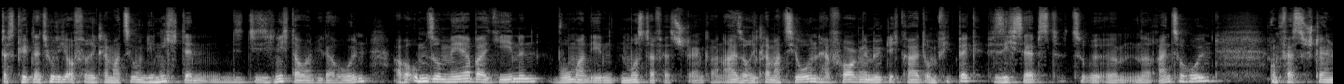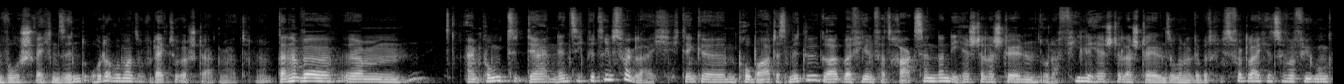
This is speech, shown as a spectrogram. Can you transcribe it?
Das gilt natürlich auch für Reklamationen, die nicht, denn, die, die sich nicht dauernd wiederholen, aber umso mehr bei jenen, wo man eben ein Muster feststellen kann. Also Reklamationen, hervorragende Möglichkeit, um Feedback für sich selbst zu, ähm, reinzuholen um festzustellen, wo Schwächen sind oder wo man so vielleicht sogar Stärken hat. Ja. Dann haben wir ähm, einen Punkt, der nennt sich Betriebsvergleich. Ich denke, ein probates Mittel, gerade bei vielen Vertragshändlern. Die Hersteller stellen oder viele Hersteller stellen sogenannte Betriebsvergleiche zur Verfügung.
